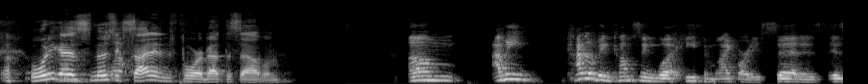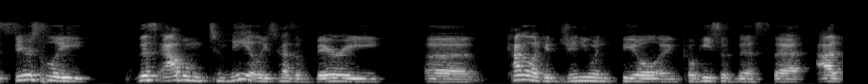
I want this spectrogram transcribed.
well, what are you guys most excited for about this album? Um, I mean, kind of encompassing what Heath and Mike already said is is seriously this album to me at least has a very uh, kind of like a genuine feel and cohesiveness that I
